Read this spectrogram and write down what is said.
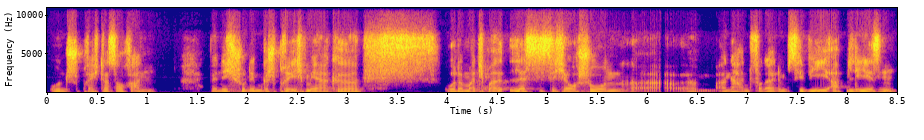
und spreche das auch an. Wenn ich schon im Gespräch merke, oder manchmal lässt es sich auch schon äh, anhand von einem CV ablesen,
